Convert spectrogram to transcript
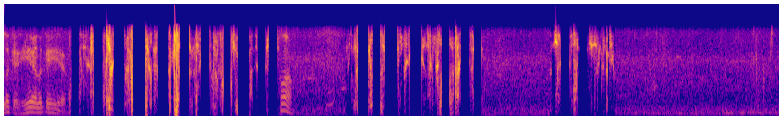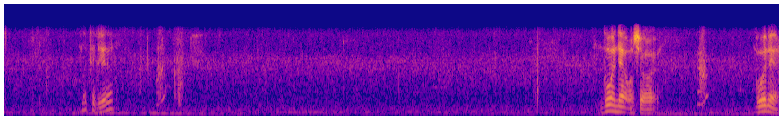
Look at here, look at here. Come on. Look at there. Go in that one, Charlotte. Go in there.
